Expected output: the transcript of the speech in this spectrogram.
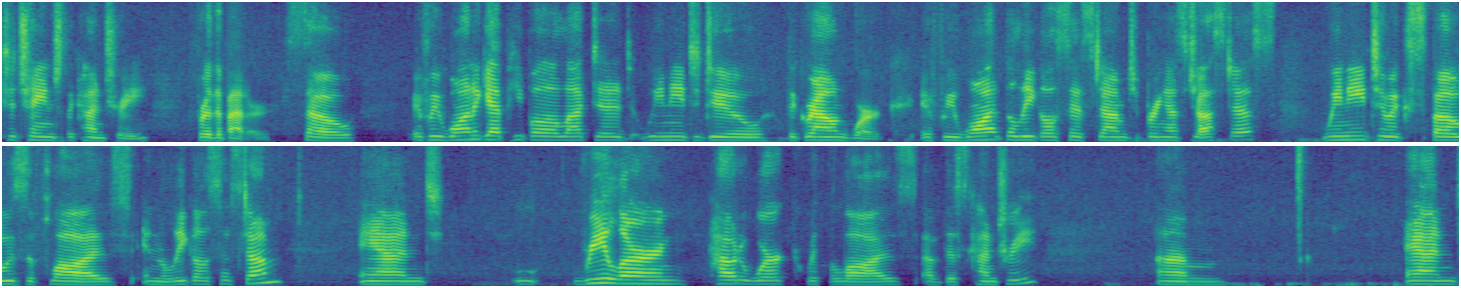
to change the country for the better. So, if we want to get people elected, we need to do the groundwork. If we want the legal system to bring us justice, we need to expose the flaws in the legal system and relearn how to work with the laws of this country. Um, and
